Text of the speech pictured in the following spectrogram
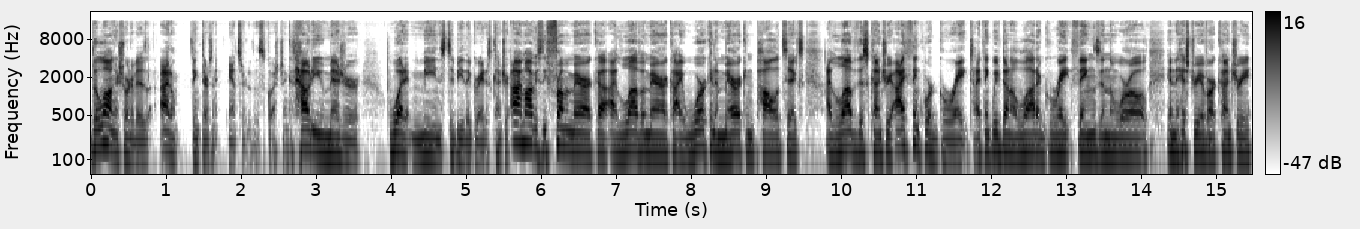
the long and short of it is I don't think there's an answer to this question because how do you measure what it means to be the greatest country. I'm obviously from America. I love America. I work in American politics. I love this country. I think we're great. I think we've done a lot of great things in the world, in the history of our country.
